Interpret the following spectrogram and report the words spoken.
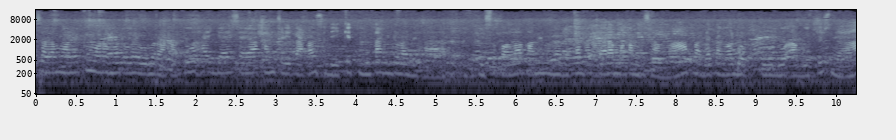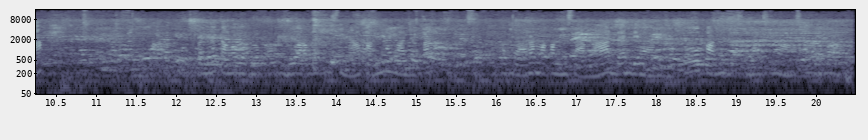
Assalamualaikum warahmatullahi wabarakatuh. Hai guys, saya akan ceritakan sedikit tentang Idul Adha Di sekolah kami mengadakan acara makan bersama pada tanggal 22 Agustusnya. Pada tanggal 22 Agustusnya kami mengadakan acara makan bersama Dan di hari itu kami bersenang-senang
